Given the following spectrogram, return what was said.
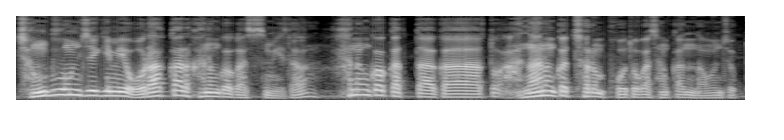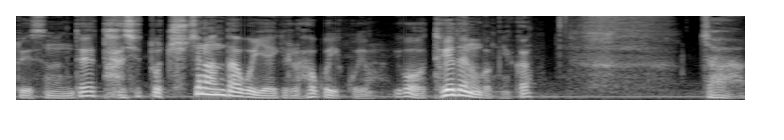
정부 움직임이 오락가락하는 것 같습니다. 하는 것 같다가 또 안 하는 것처럼 보도가 잠깐 나온 적도 있었는데 다시 또 추진한다고 얘기를 하고 있고요. 이거 어떻게 되는 겁니까? 자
